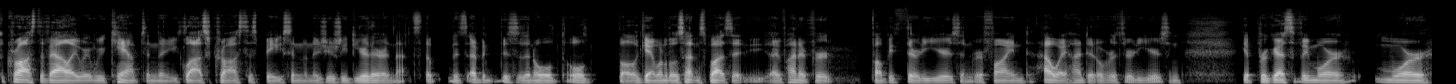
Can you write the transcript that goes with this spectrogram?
across the valley where we camped, and then you glass across this basin, and there's usually deer there, and that's the this, I've been, this is an old old well again one of those hunting spots that I've hunted for probably 30 years and refined how I hunted over 30 years and get progressively more more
